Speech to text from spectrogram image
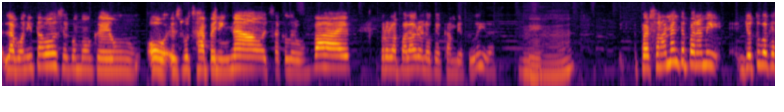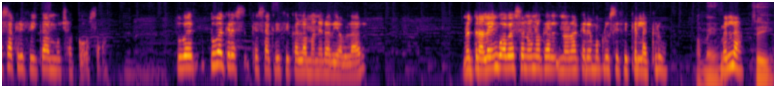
la bonita voz es como que un, oh, it's what's happening now, it's like a little vibe, pero la palabra es lo que cambia tu vida. Personalmente para mí, yo tuve que sacrificar muchas cosas. Tuve, tuve que, que sacrificar la manera de hablar. Nuestra lengua a veces no, no, quer- no la queremos crucificar en la cruz, Amén. ¿verdad? Sí.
